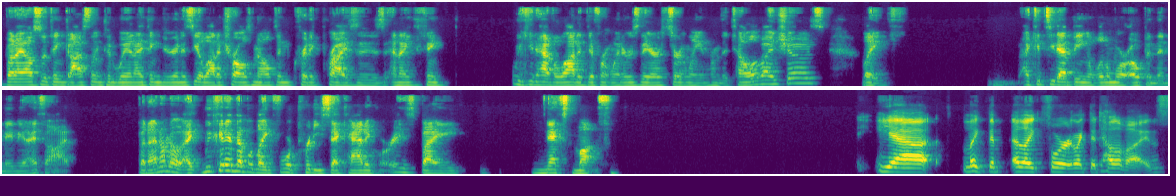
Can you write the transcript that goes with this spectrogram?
but I also think Gosling could win. I think you're going to see a lot of Charles Melton critic prizes, and I think we could have a lot of different winners there, certainly from the televised shows. Like I could see that being a little more open than maybe I thought. But I don't know. I, we could end up with like four pretty set categories by next month. Yeah, like the like for like the televised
